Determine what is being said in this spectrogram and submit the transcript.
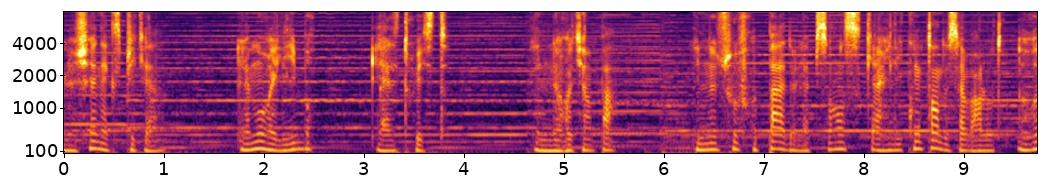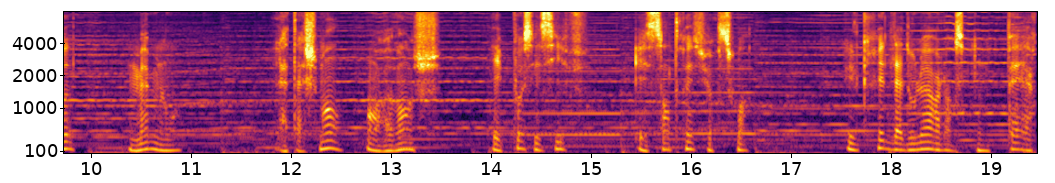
Le chêne expliqua L'amour est libre et altruiste. Il ne retient pas. Il ne souffre pas de l'absence car il est content de savoir l'autre heureux, même loin. L'attachement, en revanche, est possessif et centré sur soi. Il crée de la douleur lorsqu'on perd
